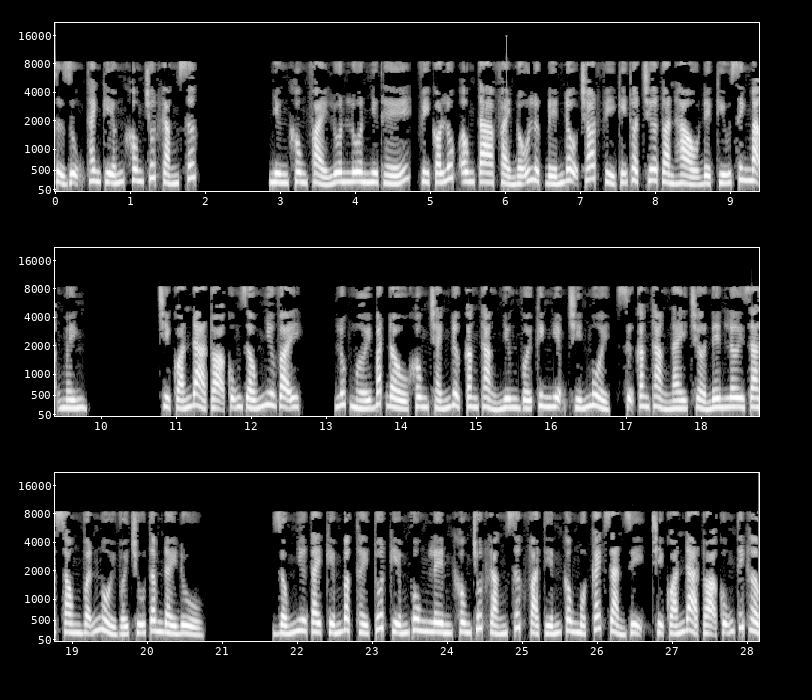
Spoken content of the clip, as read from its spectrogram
sử dụng thanh kiếm không chút gắng sức. Nhưng không phải luôn luôn như thế, vì có lúc ông ta phải nỗ lực đến độ chót vì kỹ thuật chưa toàn hảo để cứu sinh mạng mình. Chỉ quán đả tọa cũng giống như vậy. Lúc mới bắt đầu không tránh được căng thẳng nhưng với kinh nghiệm chín mùi, sự căng thẳng này trở nên lơi ra xong vẫn ngồi với chú tâm đầy đủ. Giống như tay kiếm bậc thầy tuốt kiếm vung lên không chút gắng sức và tiến công một cách giản dị, chỉ quán đả tọa cũng thích hợp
